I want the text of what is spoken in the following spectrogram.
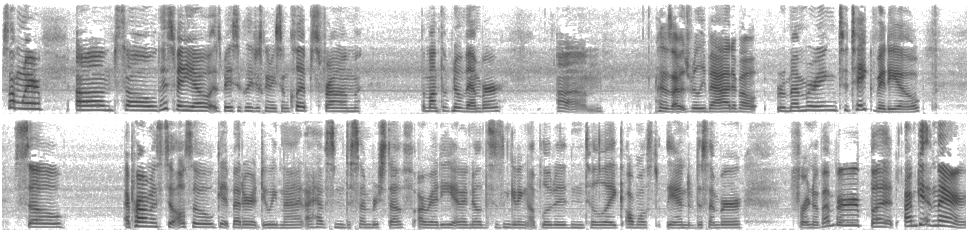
somewhere. Um, so this video is basically just going to be some clips from the month of November. Um, because I was really bad about remembering to take video. So I promise to also get better at doing that. I have some December stuff already and I know this isn't getting uploaded until like almost the end of December for November, but I'm getting there.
